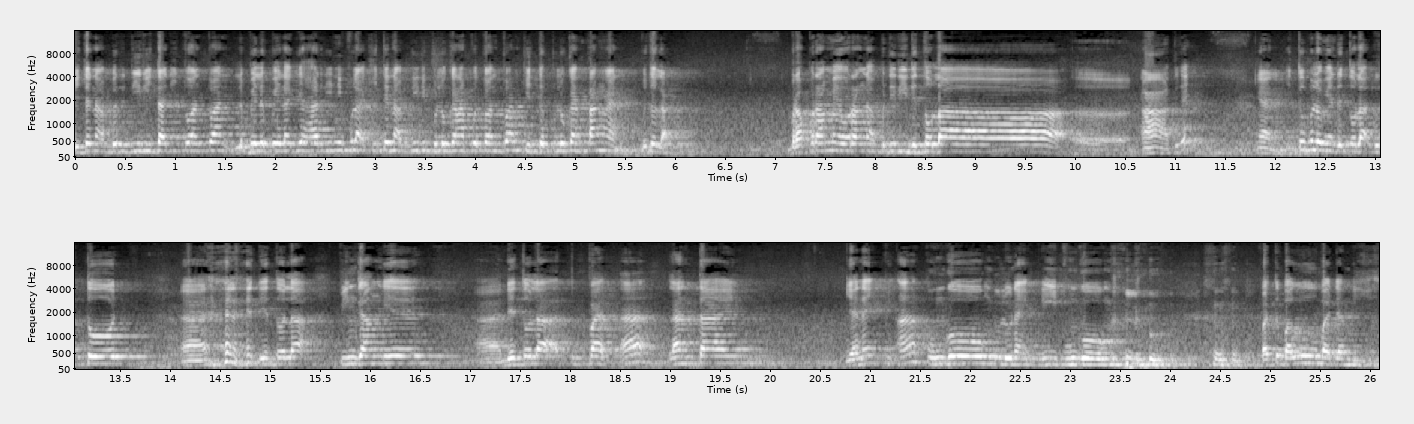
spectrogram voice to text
kita nak berdiri tadi tuan-tuan. Lebih-lebih lagi hari ni pula Kita nak berdiri perlukan apa tuan-tuan? Kita perlukan tangan. Betul tak? Berapa ramai orang nak berdiri? Dia tolak uh, Ah, tu kan? kan? Itu belum yang dia tolak lutut. Uh, Dia tolak pinggang dia. Uh, Dia tolak tempat uh, Lantai. Yang naik uh, punggung dulu Naik di punggung dulu. Lepas tu baru badan berdiri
